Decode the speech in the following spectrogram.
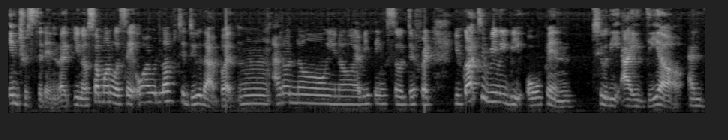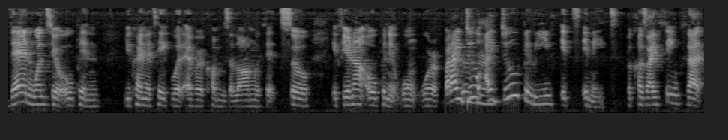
interested in. Like, you know, someone will say, Oh, I would love to do that, but mm, I don't know, you know, everything's so different. You've got to really be open to the idea. And then once you're open, you kind of take whatever comes along with it. So if you're not open, it won't work. But I do, mm-hmm. I do believe it's innate because I think that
